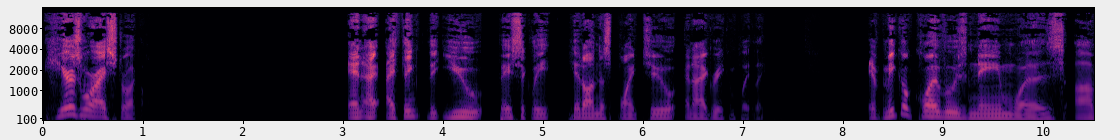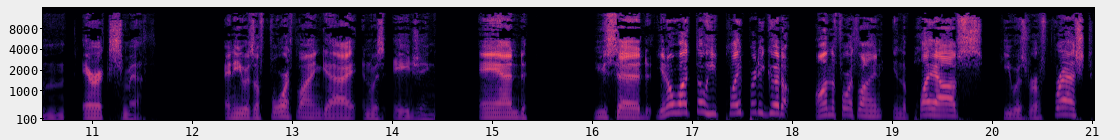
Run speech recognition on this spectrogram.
Here's where I struggle. And I, I think that you basically hit on this point too, and I agree completely. If Mikko Koivu's name was um, Eric Smith, and he was a fourth line guy and was aging. And you said, you know what, though? He played pretty good on the fourth line in the playoffs. He was refreshed.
